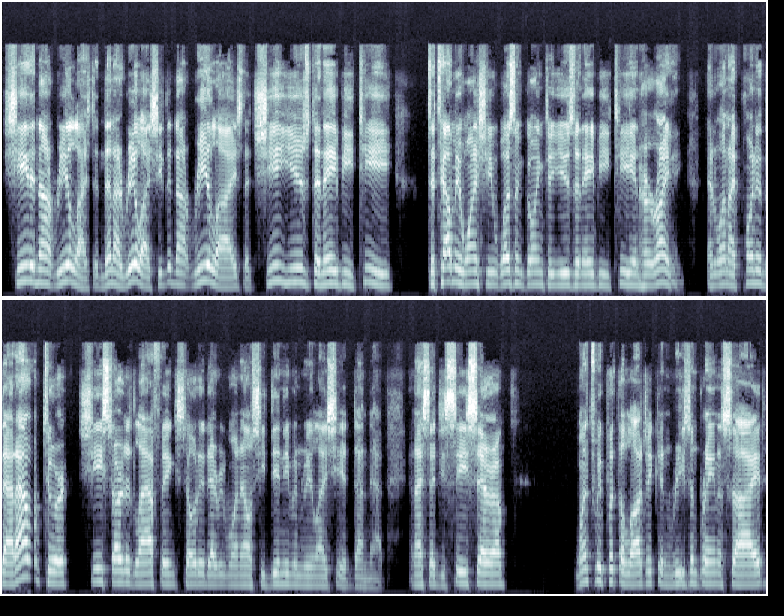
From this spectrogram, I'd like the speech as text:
She did not realize it. And then I realized she did not realize that she used an ABT to tell me why she wasn't going to use an ABT in her writing. And when I pointed that out to her, she started laughing. So did everyone else. She didn't even realize she had done that. And I said, You see, Sarah, once we put the logic and reason brain aside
